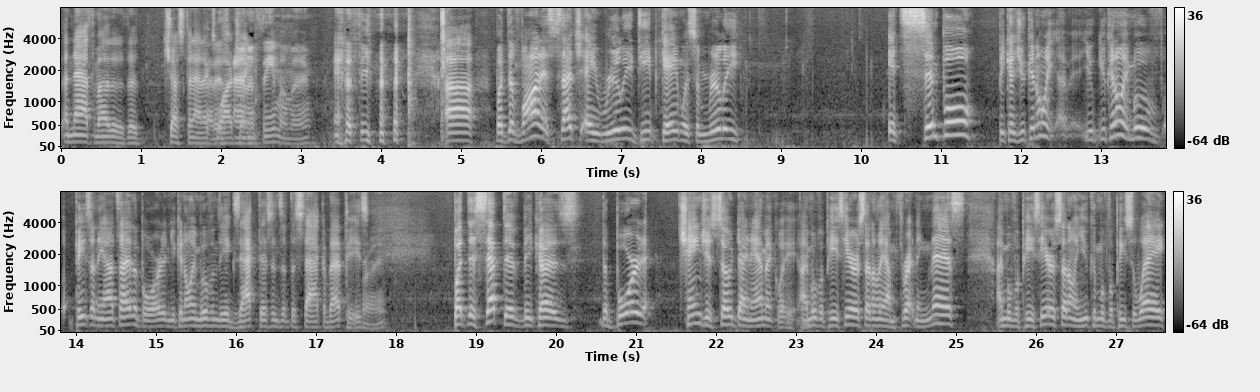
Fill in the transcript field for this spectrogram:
anathema, the, the chess fanatics That is watching anathema, man. anathema. uh, but DVONN is such a really deep game with some really. It's simple because you can only you, you can only move a piece on the outside of the board, and you can only move them the exact distance of the stack of that piece. Right. But deceptive because the board changes so dynamically. I move a piece here, suddenly I'm threatening this. I move a piece here, suddenly you can move a piece away,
